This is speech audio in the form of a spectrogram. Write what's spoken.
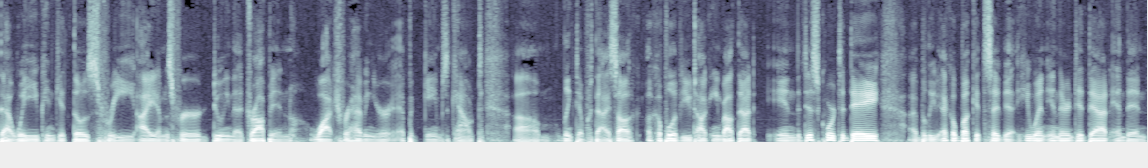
That way, you can get those free items for doing that drop in watch for having your Epic Games account um, linked up with that. I saw a couple of you talking about that in the Discord today. I believe Echo Bucket said that he went in there and did that. And then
